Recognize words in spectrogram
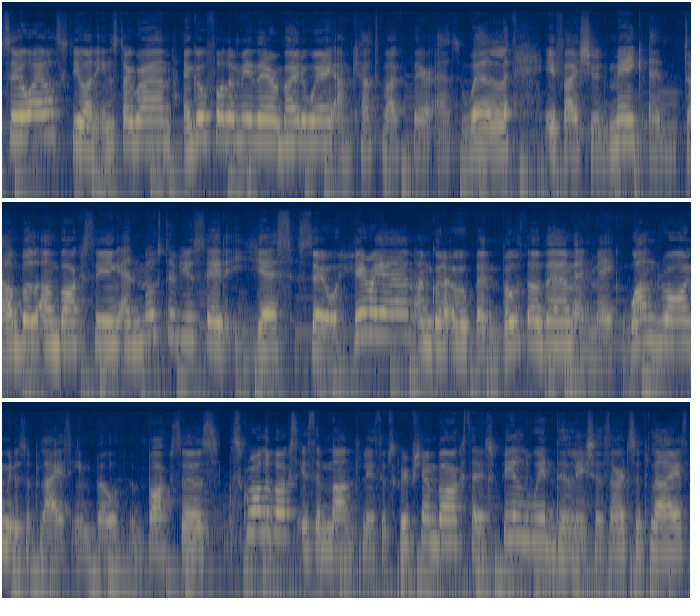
So I asked you on Instagram, and go follow me there by the way, I'm Kattvalk there as well, if I should make a double unboxing and most of you said yes, so here I am, I'm gonna open both of them and make one drawing with the supplies in both boxes. ScrawlrBox is a monthly subscription box that is filled with delicious art supplies.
